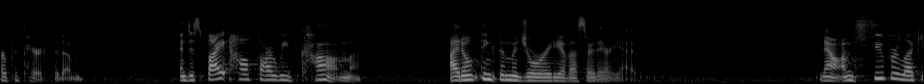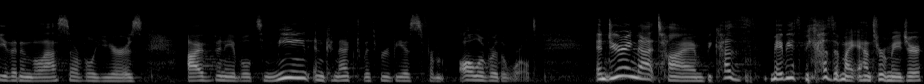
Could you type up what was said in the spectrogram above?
are prepared for them. And despite how far we've come, I don't think the majority of us are there yet. Now, I'm super lucky that in the last several years, I've been able to meet and connect with Rubyists from all over the world. And during that time, because maybe it's because of my anthro major,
